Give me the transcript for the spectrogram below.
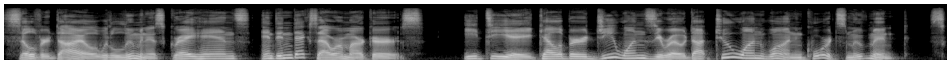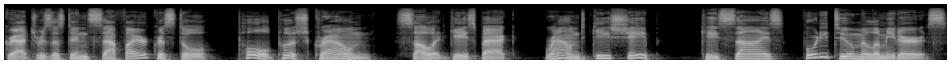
Silver dial with luminous gray hands and index hour markers. ETA caliber G10.211 quartz movement. Scratch resistant sapphire crystal. Pull push crown. Solid case back. Round case shape. Case size 42 millimeters.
